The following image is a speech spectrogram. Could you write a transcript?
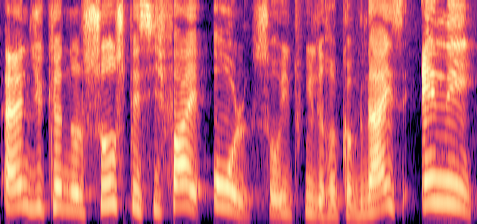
And you can also specify all, so it will recognize any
